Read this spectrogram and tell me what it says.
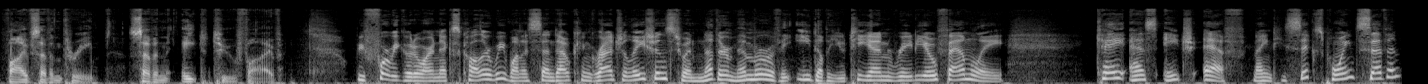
573 7825. Before we go to our next caller, we want to send out congratulations to another member of the EWTN radio family. KSHF 96.7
